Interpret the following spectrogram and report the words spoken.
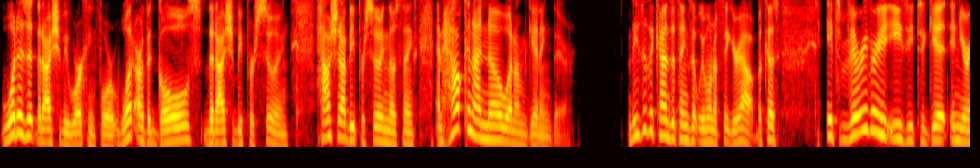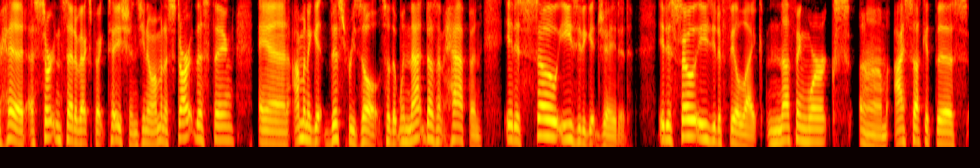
what is it that I should be working for? What are the goals that I should be pursuing? How should I be pursuing those things? And how can I know when I'm getting there? These are the kinds of things that we want to figure out because it's very, very easy to get in your head a certain set of expectations. You know, I'm going to start this thing and I'm going to get this result so that when that doesn't happen, it is so easy to get jaded. It is so easy to feel like nothing works. Um, I suck at this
